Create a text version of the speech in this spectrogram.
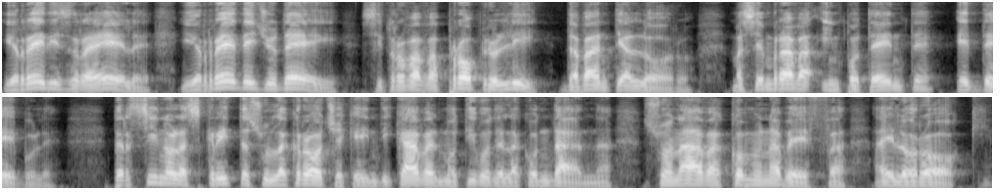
il re di Israele, il re dei giudei, si trovava proprio lì, davanti a loro, ma sembrava impotente e debole. Persino la scritta sulla croce che indicava il motivo della condanna suonava come una beffa ai loro occhi.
